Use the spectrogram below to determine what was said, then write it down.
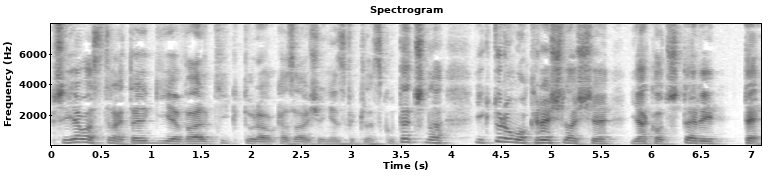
przyjęła strategię walki, która okazała się niezwykle skuteczna i którą określa się jako 4T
